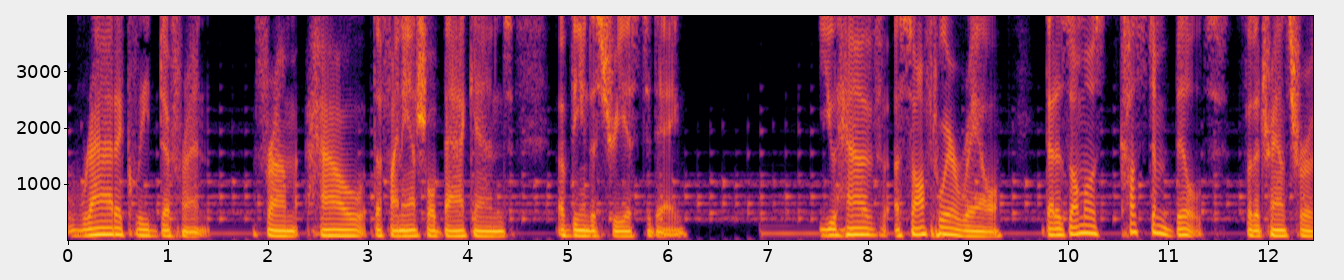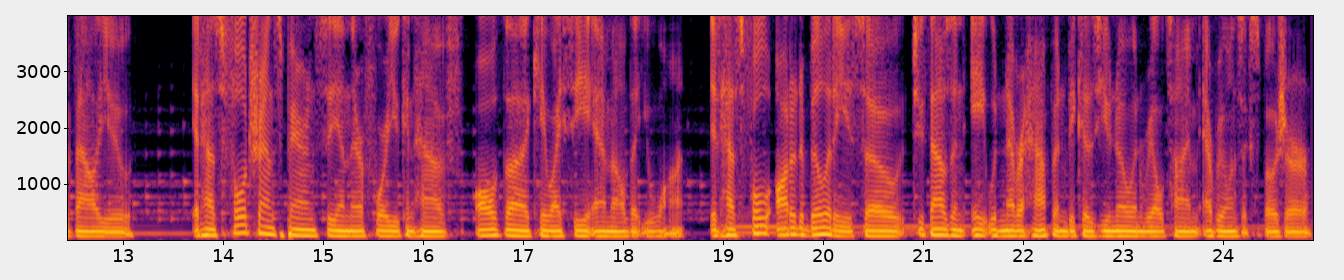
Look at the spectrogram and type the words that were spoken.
radically different from how the financial back end of the industry is today. You have a software rail that is almost custom built for the transfer of value. It has full transparency and therefore you can have all the KYC AML that you want. It has full auditability, so 2008 would never happen because you know in real time everyone's exposure.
